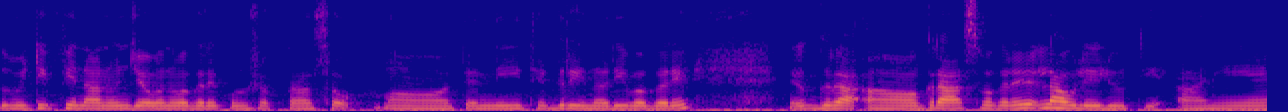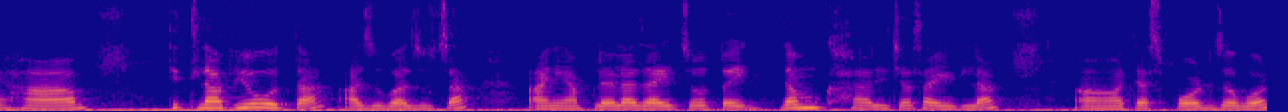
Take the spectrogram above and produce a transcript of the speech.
तुम्ही टिफिन आणून जेवण वगैरे करू शकता असं त्यांनी इथे ग्रीनरी वगैरे ग्रा ग्रास वगैरे लावलेली होती. आणि हा तिथला व्ह्यू होता आजूबाजूचा आणि आपल्याला जायचं होतं एकदम खालच्या साईडला त्या स्पॉटजवळ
